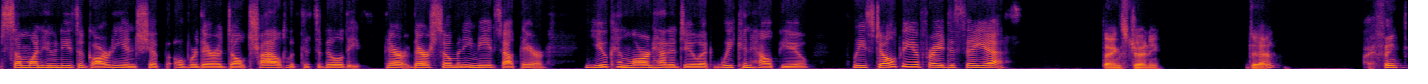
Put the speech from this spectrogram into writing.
someone who needs a guardianship over their adult child with disabilities. There, there are so many needs out there you can learn how to do it. We can help you. Please don't be afraid to say yes. Thanks, Jenny. Dan? I think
